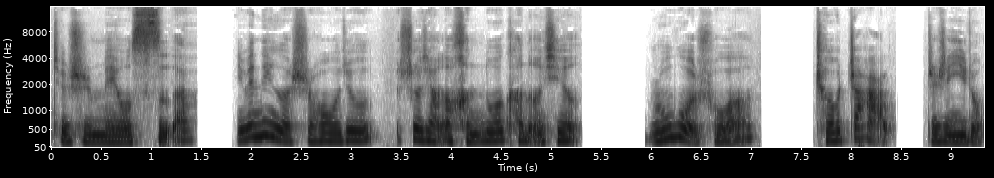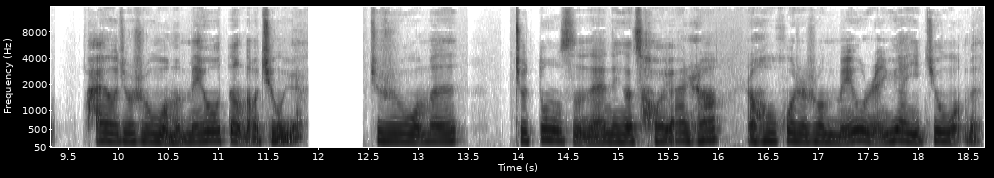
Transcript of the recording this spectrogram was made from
就是没有死啊。因为那个时候我就设想了很多可能性。如果说车炸了，这是一种；还有就是我们没有等到救援，就是我们就冻死在那个草原上，然后或者说没有人愿意救我们，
